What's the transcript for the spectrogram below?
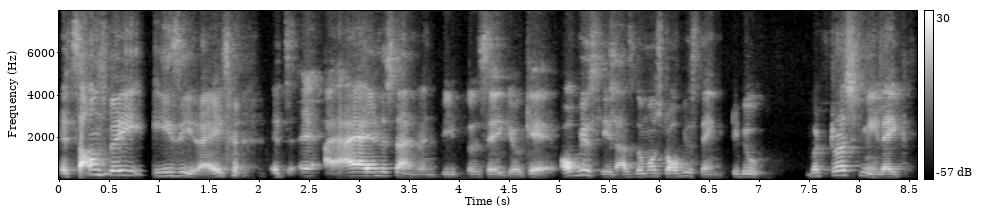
it sounds very easy, right? It's I, I understand when people say, okay, obviously that's the most obvious thing to do, but trust me, like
